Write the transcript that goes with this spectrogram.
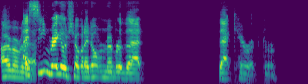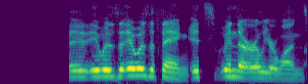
I remember that. I've seen regular show, but I don't remember that that character. It, it was it was a thing. It's in the earlier ones.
